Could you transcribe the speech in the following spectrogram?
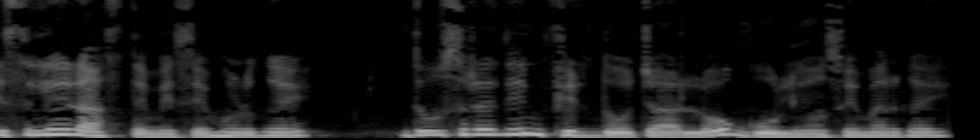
इसलिए रास्ते में से मुड़ गए। दूसरे दिन फिर दो चार लोग गोलियों से मर गए।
